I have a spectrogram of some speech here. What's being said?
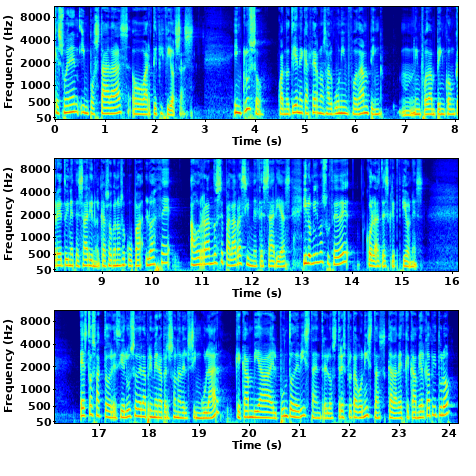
que suenen impostadas o artificiosas. Incluso cuando tiene que hacernos algún infodumping, un infodumping concreto y necesario en el caso que nos ocupa, lo hace ahorrándose palabras innecesarias. Y lo mismo sucede con las descripciones. Estos factores y el uso de la primera persona del singular, que cambia el punto de vista entre los tres protagonistas cada vez que cambia el capítulo,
